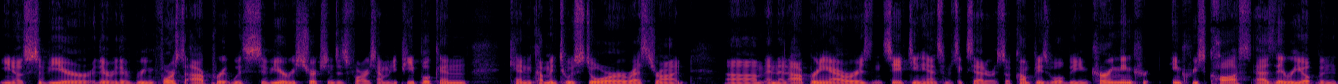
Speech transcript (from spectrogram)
you know, severe. They're they're being forced to operate with severe restrictions as far as how many people can can come into a store or restaurant, um, and then operating hours and safety enhancements, et cetera. So companies will be incurring inc- increased costs as they reopen,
